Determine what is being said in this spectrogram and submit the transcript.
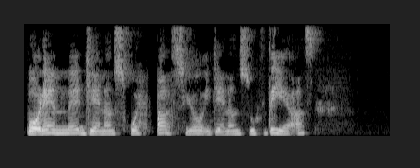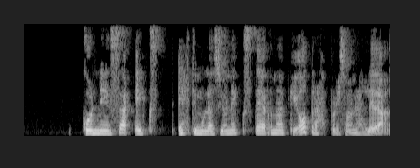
por ende llenan su espacio y llenan sus días con esa estimulación externa que otras personas le dan.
